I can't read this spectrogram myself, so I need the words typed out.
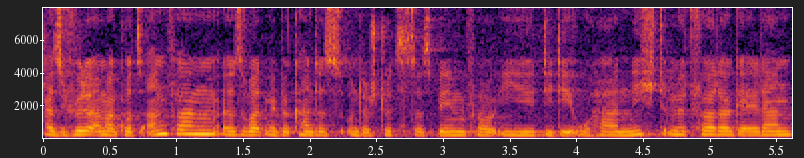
Also ich würde einmal kurz anfangen. Äh, soweit mir bekannt ist, unterstützt das BMVI die DUH nicht mit Fördergeldern.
